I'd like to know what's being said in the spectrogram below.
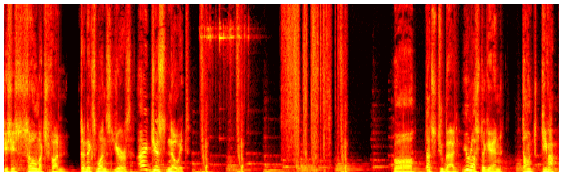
This is so much fun. The next one's yours. I just know it. Oh, that's too bad. You lost again. Don't give up.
